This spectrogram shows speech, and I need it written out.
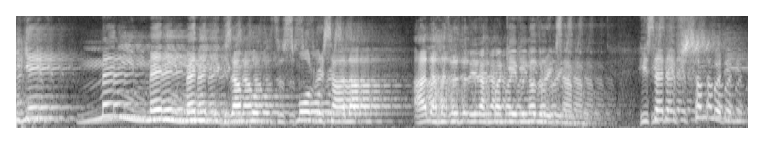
he gave many, many, many examples. It's a small risala. Ala Hazrat Ali Rahma gave another example. He said if somebody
